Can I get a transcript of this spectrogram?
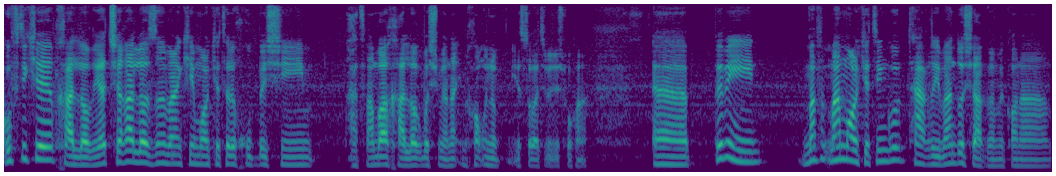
گفتی که خلاقیت چقدر لازمه برای اینکه marketer خوب بشیم؟ حتما باید خلاق باشیم یا نه می‌خوام اینو یه صحبتی راجعش بکنم. ببین من, ف- من marketing رو تقریبا دو شقه می‌کنم.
